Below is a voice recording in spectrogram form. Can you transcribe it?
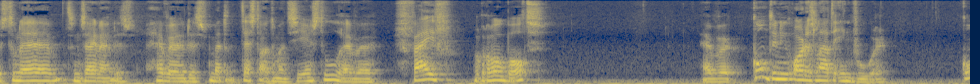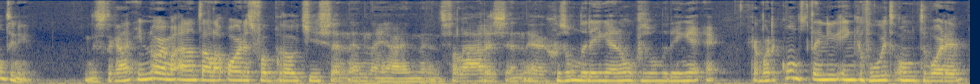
Dus toen, eh, toen zijn er dus, hebben we dus met een testautomatiseringstoel hebben we vijf robots hebben we continu orders laten invoeren. Continu. Dus er gaan enorme aantallen orders voor broodjes en, en, nou ja, en, salades en eh, gezonde dingen en ongezonde dingen. Er worden continu ingevoerd om te worden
